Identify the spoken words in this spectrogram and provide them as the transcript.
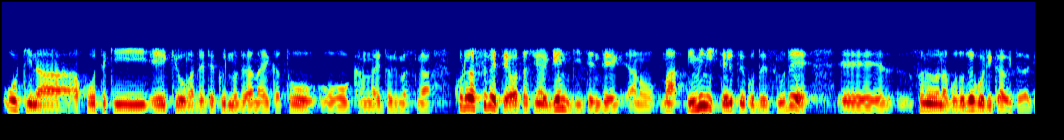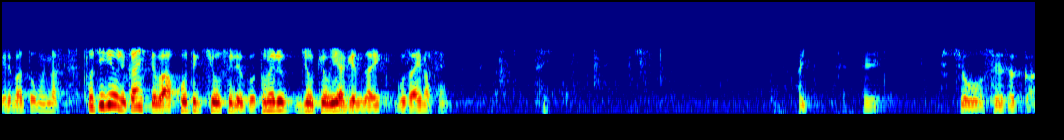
大きな法的影響が出てくるのではないかと考えておりますが、これはすべて私が現時点であの、まあ、耳にしているということですので、えー、そのようなことでご理解をいただければと思います。土地利用に関しては法的強制力を止める状況には現在ございません。はい、えー、市長政策官。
